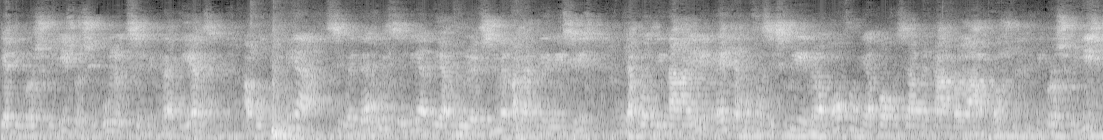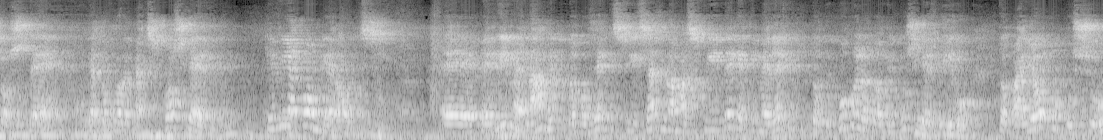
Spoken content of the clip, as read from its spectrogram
για την προσφυγή στο Συμβούλιο της Επικρατείας. Από τη μία συμμετέχουμε σε μία διαβούλευση με παρατηρήσεις και από την άλλη έχει αποφασιστεί με ομόφωνη απόφαση, αν δεν κάνω λάθος, η προσφυγή στο ΣΤΕ για το χωροταξικό σχέδιο. Και μία ακόμη ερώτηση. Ε, περίμενα με την τοποθέτησή σας να μας πείτε για τη μελέτη του τοπικού πολεοδομικού σχεδίου, το παλιό Κουκουσού,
